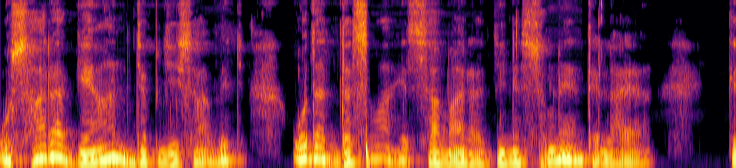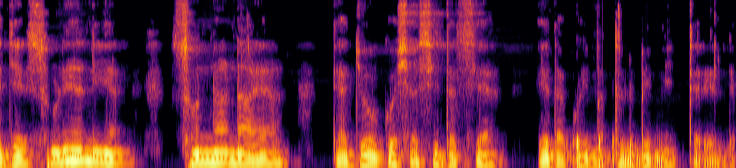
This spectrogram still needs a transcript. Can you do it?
ਉਹ ਸਾਰਾ ਗਿਆਨ ਜਪਜੀ ਸਾਹਿਬ ਵਿੱਚ, ਉਹਦਾ ਦਸਵਾਂ ਹਿੱਸਾ ਮਹਾਰਾਜ ਜੀ ਨੇ ਸੁਣਿਆ ਤੇ ਲਾਇਆ ਕਿ ਜੇ ਸੁਣਿਆ ਨਹੀਂ ਸੁਣਨਾ ਨਾ ਆਇਆ, ਤੇ ਜੋ ਕੁਛ ਅਸੀਂ ਦੱਸਿਆ। ਇਹਦਾ ਕੋਈ ਮਤਲਬ ਹੀ ਨਹੀਂ ਤੇਰੇ ਲਈ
